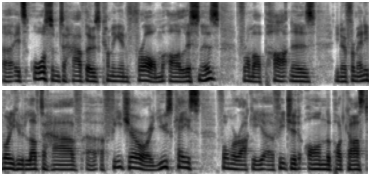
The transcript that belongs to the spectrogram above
uh, it's awesome to have those coming in from our listeners, from our partners, you know, from anybody who'd love to have a, a feature or a use case for Meraki uh, featured on the podcast.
